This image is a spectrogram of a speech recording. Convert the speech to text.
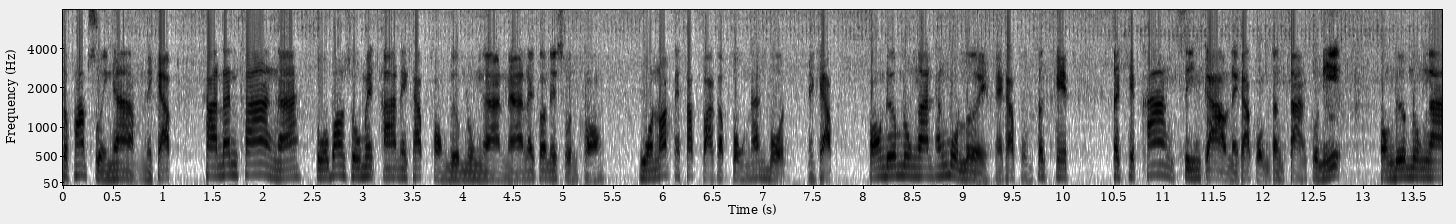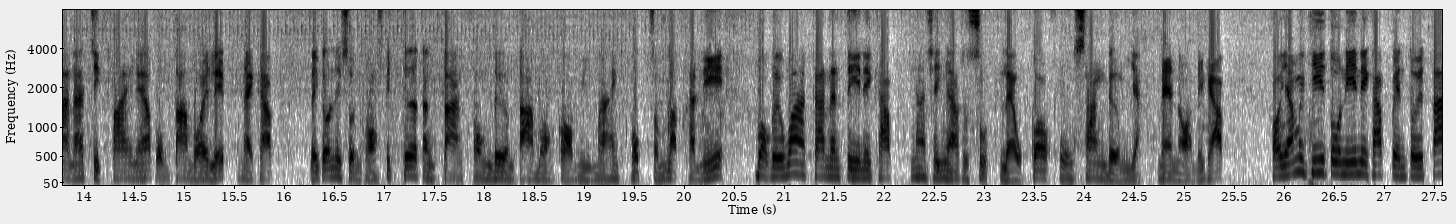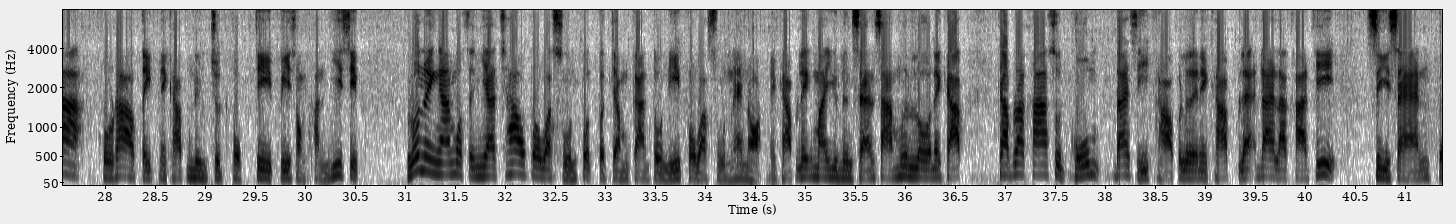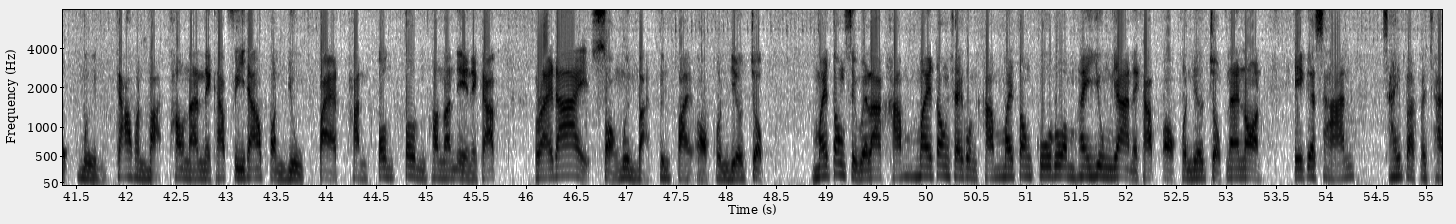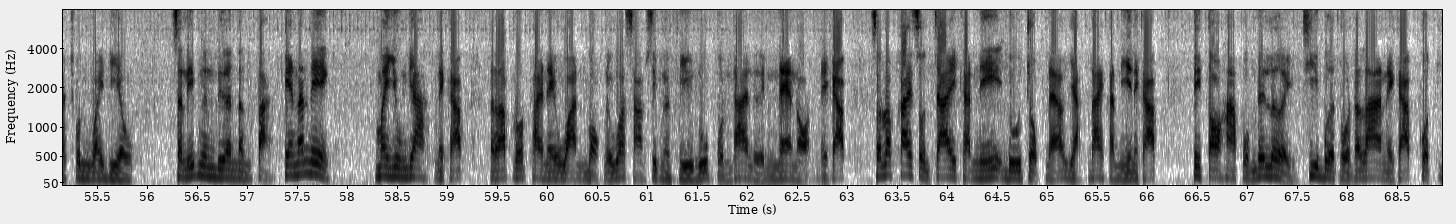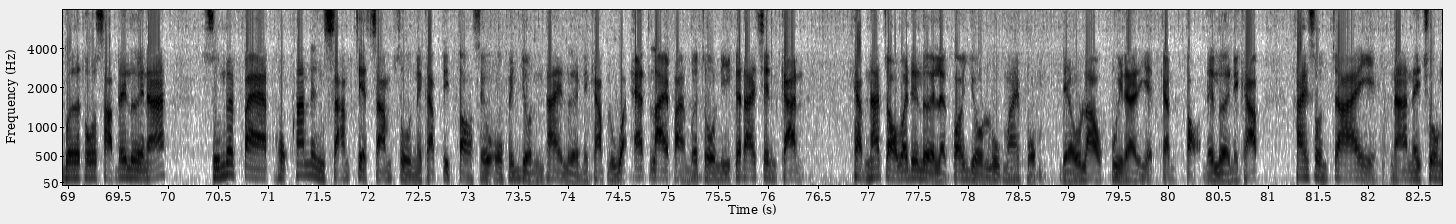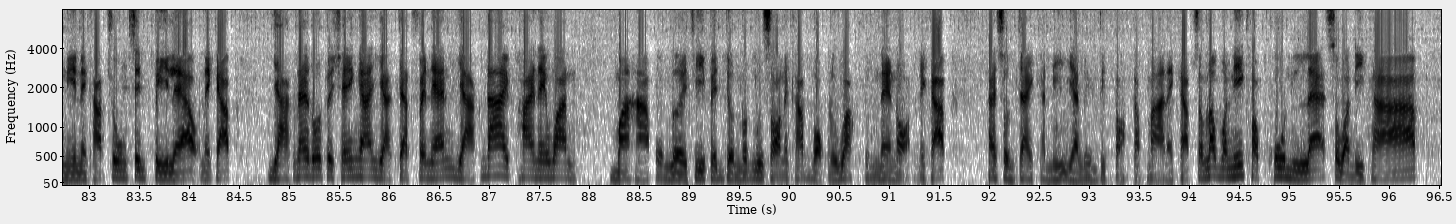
สภาพสวยงามนะครับ คานด้านข้างนะ ตัวเบ้าโชว์เม็ดอาร์นะครับของเดิมโรงงานนะ แล้วก็ในส่วนของหัวน็อตนะครับฝากระโปรงด้านบนนะครับของเดิมโรงงานทั้งหมดเลยนะครับผมตะเข็บตะเข็บข้างซีนกาวนะครับผมต่างๆ ตัวนี้ของเดิมโรงงานนะจิกไปนะครับผมตามรอยเล็บนะครับแล้วก็ในส่วนของสติกเกอร์ต่างๆ ของเดิมตามองกอมีมาให้ครบสำหรับคันนี้ บอกเลยว่าการันตีนะครับน่าใช้งานสุดๆ แล้วก็โครงสร้างเดิมอย่างแน่นอนนะครับขอย้ำอีกทีตัวนี้นะครับเป็น Toyota Corolla Altis นะครับ 1.6G ปี 2020 รถหน่วยงานหมดสัญญาเช่าประวัติศูนย์ปลดประจำการตัวนี้ประวัติศูนย์แน่นอนนะครับเลขมาอยู่ 1 3 0 0 0 0 โลนะครับกับราคาสุดคุ้มได้สีขาวไปเลยนะครับและได้ราคาที่ 469,000 บาทเท่านั้นนะครับฟรีดาวน์ผ่อนอยู่ 8,000 ต้นๆเท่านั้นเองนะครับรายได้ 20,000 บาทขึ้นไปออกคนเดียวจบ ไม่ต้องเสียเวลาค้ำไม่ต้องใช้คนค้ำไม่ต้องกู้ร่วมให้ยุ่งยากนะครับออกคนเดียวจบแน่นอน เอกสารใช้บัตรประชาชนวัยเดียว สลิปเงินเดือนต่างๆ แค่นั้นเอง ไม่ยุ่งยากนะครับรับรถภายในวันบอกเลยว่า 30 นาทีรู้ผลได้เลยแน่นอนนะครับสำหรับใครสนใจคันนี้ดูจบแล้วอยากได้คันนี้นะครับติดต่อหาผมได้เลยที่เบอร์โทรด้านล่างนะครับกดเบอร์โทรศัพท์ได้เลยนะ0 8 6 5 1 3 7 3 0นะครับติดต่อเซลล์โอเพนยนต์ได้เลยนะครับหรือว่าแอดไลน์ผ่านเบอร์โทรนี้ก็ได้เช่นกันแคปหน้าจอไว้ได้เลยแล้วก็โยนรูปมาให้ผม เดี๋ยวเราคุยรายละเอียดกันต่อได้เลยนะครับใครสนใจนะในช่วงนี้นะครับช่วงสิ้นปีแล้วนะครับอยากได้รถไปใช้งานอยากจัดไฟแนนซ์อยากได้ภายในวัน มาหาผมเลยที่เพนยนต์รถมือสองนะครับบอกเลยว่าคุ้มแน่นอนนะครับถ้าสนใจคันนี้อย่าลืมติดต่อกลับมานะครับสำหรับวันนี้ขอบคุณและสวัสดีครับ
